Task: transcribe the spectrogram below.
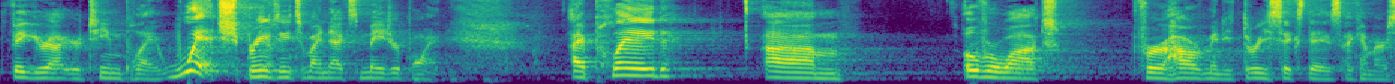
figure out your team play. Which brings me to my next major point. I played um, Overwatch for however many three six days. I can't remember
